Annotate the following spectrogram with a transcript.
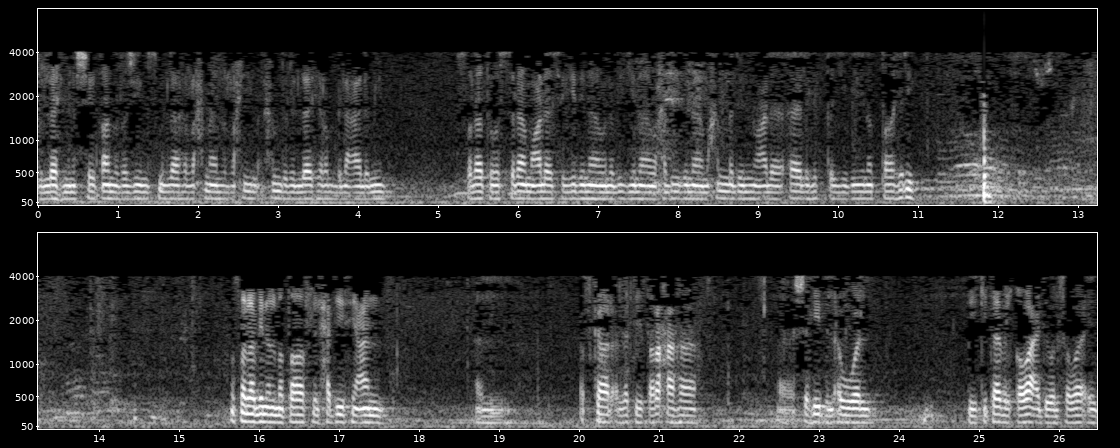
بالله من الشيطان الرجيم. بسم الله الرحمن الرحيم. الحمد لله رب العالمين. الصلاة والسلام على سيدنا ونبينا وحبيبنا محمد وعلى آله الطيبين الطاهرين. وصل بنا المطاف للحديث عن الأفكار التي طرحها الشهيد الأول في كتاب القواعد والفوائد.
